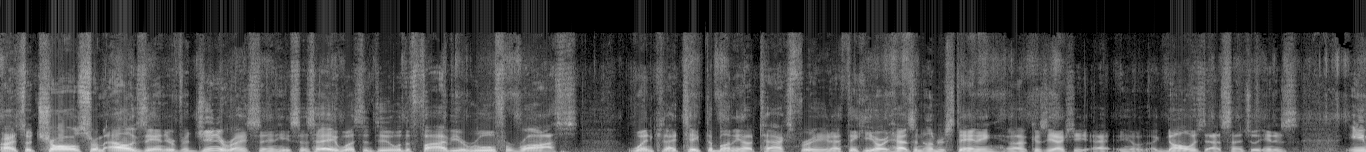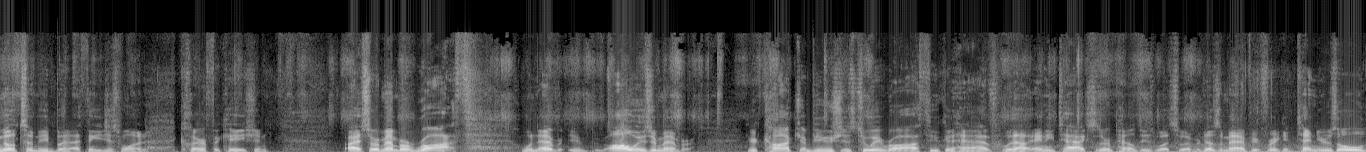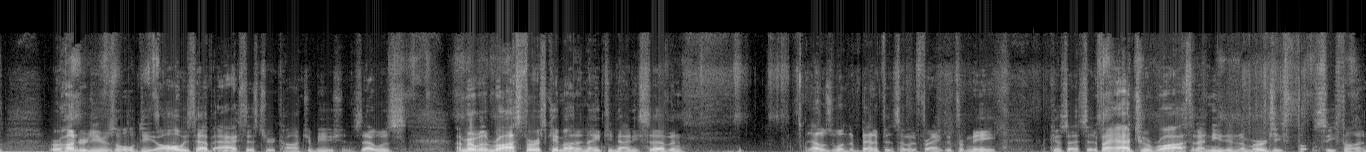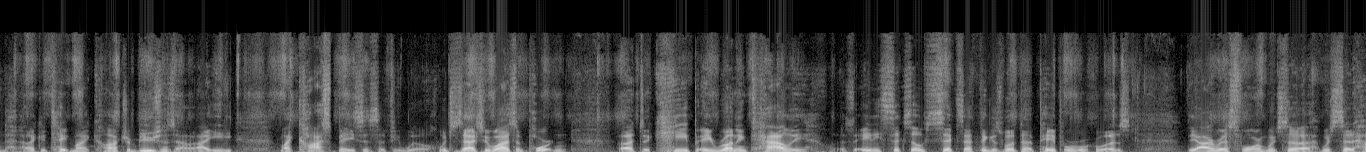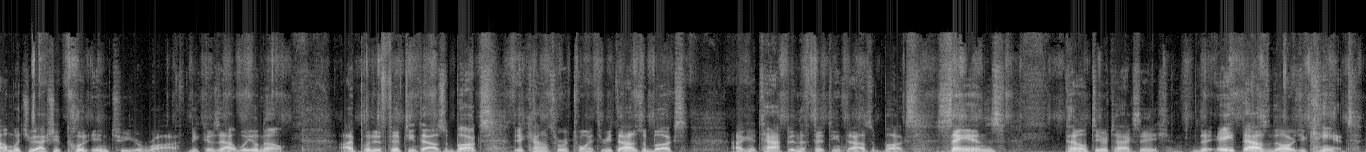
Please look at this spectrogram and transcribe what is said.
All right, so Charles from Alexandria, Virginia writes in. He says, Hey, what's the deal with the five year rule for Roths? When can I take the money out tax free? And I think he already has an understanding because uh, he actually uh, you know, acknowledged that essentially in his email to me, but I think he just wanted clarification. All right, so remember Roth, whenever, always remember, your contributions to a Roth you can have without any taxes or penalties whatsoever. Doesn't matter if you're freaking 10 years old or 100 years old, do you always have access to your contributions. That was, I remember when the Roth first came out in 1997. That was one of the benefits of it, frankly, for me, because I said if I add to a Roth and I needed an emergency fund, I could take my contributions out, i.e., my cost basis, if you will, which is actually why it's important uh, to keep a running tally. It's 8606, I think, is what that paperwork was the IRS form, which uh, which said how much you actually put into your Roth, because that way you'll know. I put in fifteen thousand bucks. The accounts were twenty three thousand bucks. I could tap in the fifteen thousand bucks. Sans penalty or taxation. The eight thousand dollars you can't.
